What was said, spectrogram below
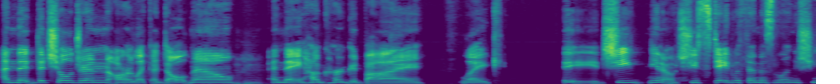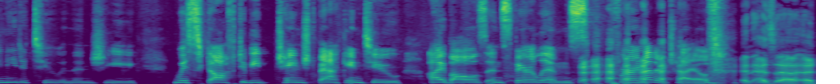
and the the children are like adult now Mm-hmm. and they hug her goodbye like it- she, you know, she stayed with them as long as she needed to, and then she whisked off to be changed back into eyeballs and spare limbs for another child. And as a,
